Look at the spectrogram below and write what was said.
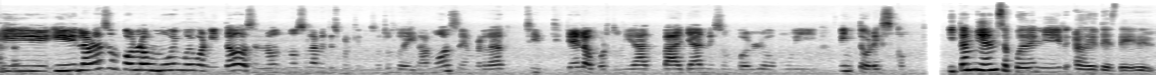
Y, y la verdad es un pueblo muy, muy bonito, o sea, no, no solamente es porque nosotros lo digamos, en verdad, si, si tienen la oportunidad, vayan, es un pueblo muy pintoresco. Y también se pueden ir eh, desde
